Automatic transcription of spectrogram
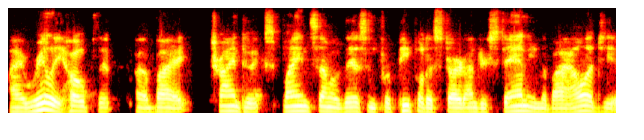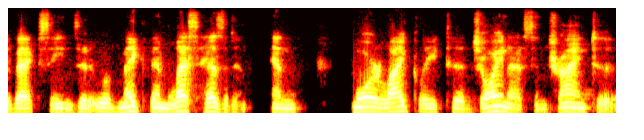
I really hope that uh, by trying to explain some of this and for people to start understanding the biology of vaccines, that it will make them less hesitant and more likely to join us in trying to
